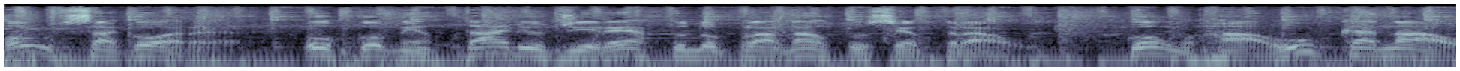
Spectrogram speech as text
Ouça agora o comentário direto do Planalto Central, com Raul Canal.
